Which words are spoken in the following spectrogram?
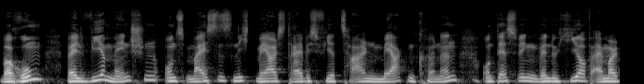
Warum? Weil wir Menschen uns meistens nicht mehr als drei bis vier Zahlen merken können und deswegen, wenn du hier auf einmal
